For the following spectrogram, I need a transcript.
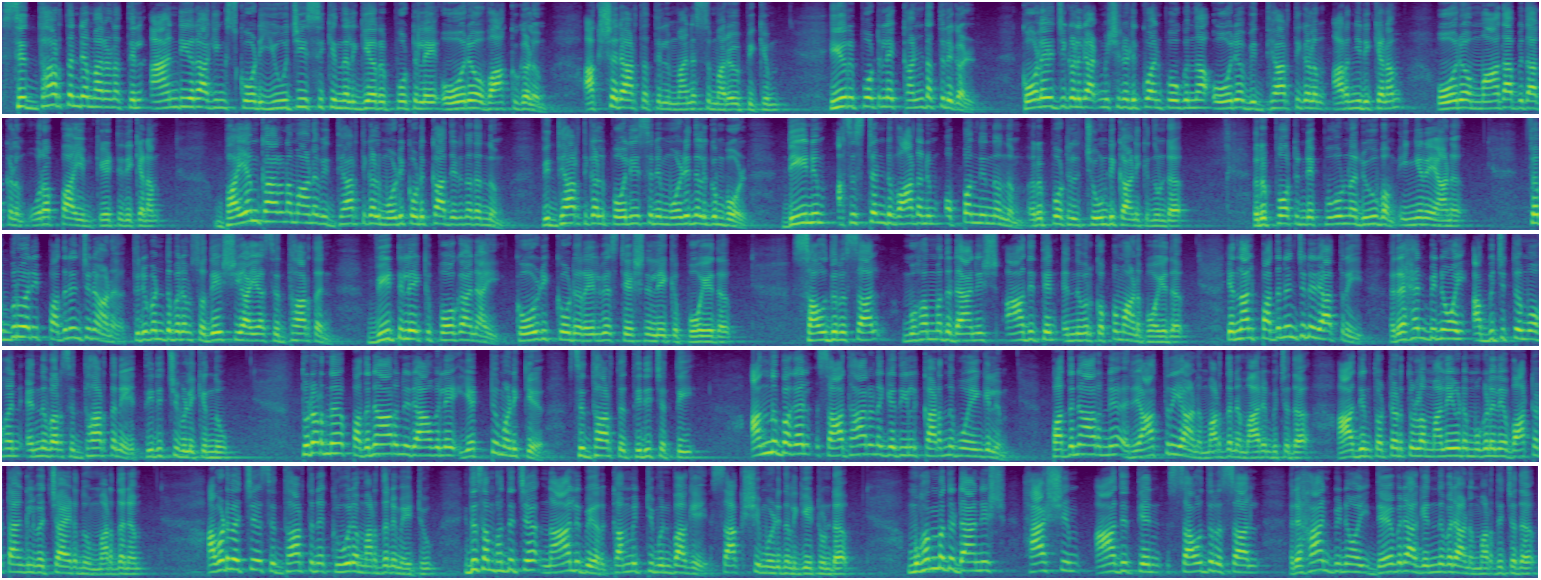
സിദ്ധാർത്ഥന്റെ മരണത്തിൽ anti ragging squad U G സിക്ക് നൽകിയ റിപ്പോർട്ടിലെ ഓരോ വാക്കുകളും അക്ഷരാർത്ഥത്തിൽ മനസ്സ് മരവിപ്പിക്കും. ഈ റിപ്പോർട്ടിലെ കണ്ടെത്തലുകൾ കോളേജുകളിൽ അഡ്മിഷൻ എടുക്കുവാൻ പോകുന്ന ഓരോ വിദ്യാർത്ഥികളും അറിഞ്ഞിരിക്കണം ഓരോ മാതാപിതാക്കളും ഉറപ്പായും കേട്ടിരിക്കണം. ഭയം കാരണമാണ് വിദ്യാർത്ഥികൾ മൊഴി കൊടുക്കാതിരുന്നതെന്നും വിദ്യാർത്ഥികൾ പോലീസിന് മൊഴി നൽകുമ്പോൾ ഡീനും അസിസ്റ്റന്റ് വാർഡനും ഒപ്പം നിന്നെന്നും റിപ്പോർട്ടിൽ ചൂണ്ടിക്കാണിക്കുന്നുണ്ട്. റിപ്പോർട്ടിന്റെ പൂർണ രൂപം ഇങ്ങനെയാണ്. ഫെബ്രുവരി പതിനഞ്ചിനാണ് തിരുവനന്തപുരം സ്വദേശിയായ സിദ്ധാർത്ഥൻ വീട്ടിലേക്ക് പോകാനായി കോഴിക്കോട് റെയിൽവേ സ്റ്റേഷനിലേക്ക് പോയത്. സൗദ് റിസാൽ മുഹമ്മദ് ഡാനിഷ് ആദിത്യൻ എന്നിവർക്കൊപ്പമാണ് പോയത്. എന്നാൽ പതിനഞ്ചിന് രാത്രി രഹൻ ബിനോയ് അഭിജിത്ത് മോഹൻ എന്നിവർ സിദ്ധാർത്ഥനെ തിരിച്ചു വിളിക്കുന്നു. തുടർന്ന് പതിനാറിന് രാവിലെ എട്ട് മണിക്ക് സിദ്ധാർത്ഥ് തിരിച്ചെത്തി. അന്ന് പകൽ സാധാരണഗതിയിൽ കടന്നുപോയെങ്കിലും പതിനാറിന് രാത്രിയാണ് മർദ്ദനം ആരംഭിച്ചത്. ആദ്യം തൊട്ടടുത്തുള്ള മലയുടെ മുകളിലെ വാട്ടർ ടാങ്കിൽ വെച്ചായിരുന്നു മർദ്ദനം. അവിടെ വെച്ച് സിദ്ധാർത്ഥിന് ക്രൂര മർദ്ദനമേറ്റു. ഇത് സംബന്ധിച്ച് നാലു പേർ കമ്മിറ്റി മുൻപാകെ സാക്ഷിമൊഴി നൽകിയിട്ടുണ്ട്. മുഹമ്മദ് ഡാനിഷ് ഹാഷിം ആദിത്യൻ സൗദ് റിസാൽ രഹാൻ ബിനോയ് ദേവരാഗ് എന്നിവരാണ് മർദ്ദിച്ചത്.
